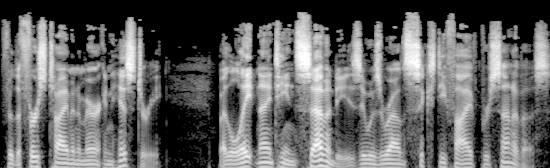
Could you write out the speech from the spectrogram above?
for the first time in American history. By the late 1970s, it was around 65% of us.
